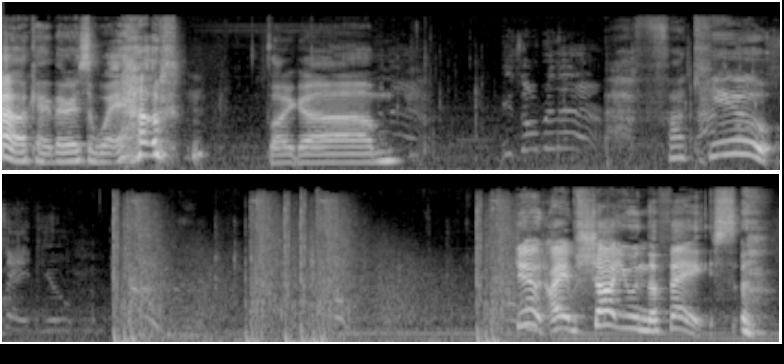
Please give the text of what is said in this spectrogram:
Oh, okay, there is a way out. it's like, um... There. Fuck you. You. Dude, I have shot you in the face.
